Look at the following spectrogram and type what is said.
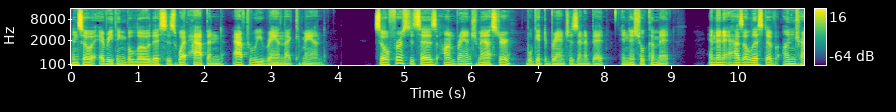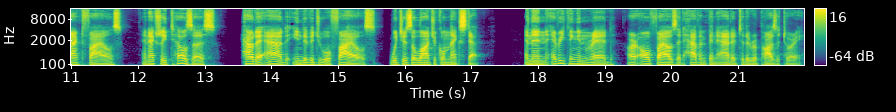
And so everything below this is what happened after we ran that command. So first it says on branch master, we'll get to branches in a bit, initial commit, and then it has a list of untracked files and actually tells us how to add individual files, which is a logical next step. And then everything in red are all files that haven't been added to the repository.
